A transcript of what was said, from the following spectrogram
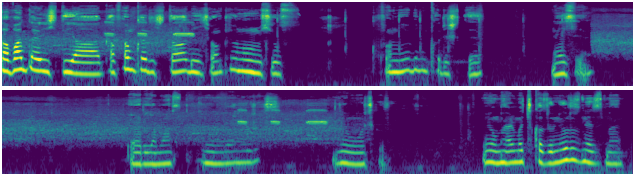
Kafam karıştı ya. Kafam karıştı abi. Şampiyon olmuşuz. Kafam niye benim karıştı? Neyse. Eğer yamaz. Bu maçı kazan. Bilmiyorum her maçı kazanıyoruz resmen.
